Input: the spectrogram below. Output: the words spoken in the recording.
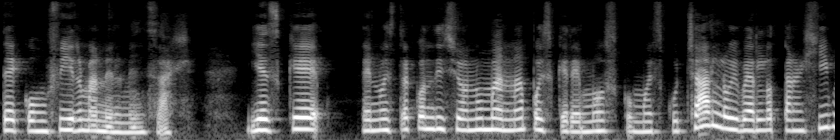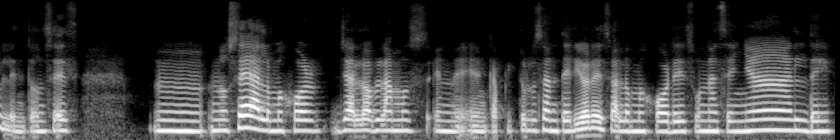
te confirman el mensaje. Y es que en nuestra condición humana, pues queremos como escucharlo y verlo tangible. Entonces, mm, no sé, a lo mejor ya lo hablamos en, en, capítulos anteriores, a lo mejor es una señal de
